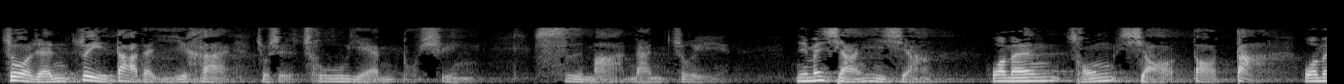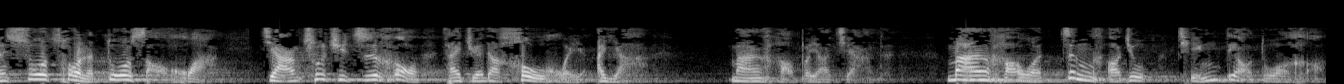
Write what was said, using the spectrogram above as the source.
做人最大的遗憾就是出言不逊，驷马难追。你们想一想，我们从小到大，我们说错了多少话？讲出去之后才觉得后悔。哎呀，蛮好，不要讲的，蛮好，我正好就。停掉多好，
